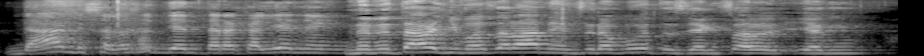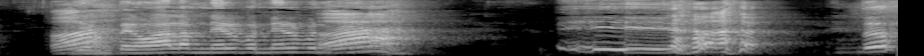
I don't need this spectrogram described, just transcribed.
Nggak ada salah satu di antara kalian yang dan tahu aja masalahnya yang sudah putus yang soal yang Ah. yang tengah malam nelpon nelpon ah. Iya. Tuh.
